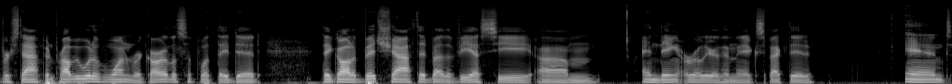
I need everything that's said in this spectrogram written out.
Verstappen probably would have won regardless of what they did. They got a bit shafted by the VSC um, ending earlier than they expected. And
